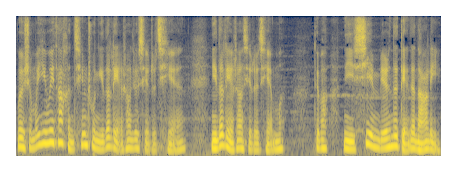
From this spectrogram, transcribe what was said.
为什么？因为他很清楚你的脸上就写着钱，你的脸上写着钱吗？对吧？你吸引别人的点在哪里？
